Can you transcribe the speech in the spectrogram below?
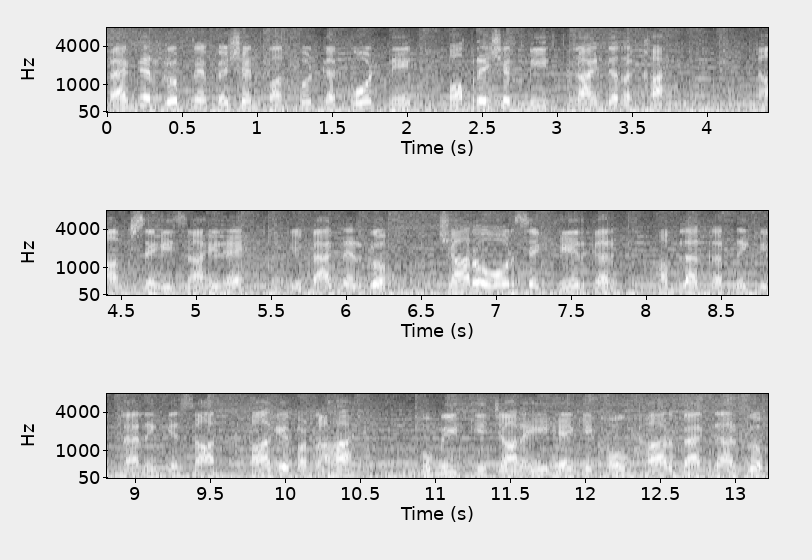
वैगनर ग्रुप ने मिशन बखमुट का code name operation meat grinder रखा है। नाम से ही ज़ाहिर है कि वैगनर ग्रुप चारों ओर से घेर कर हमला करने की प्लानिंग के साथ आगे बढ़ रहा है। उम्मीद की जा रही है कि खोंखार वैगनर ग्रुप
